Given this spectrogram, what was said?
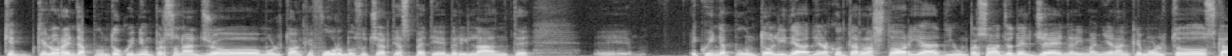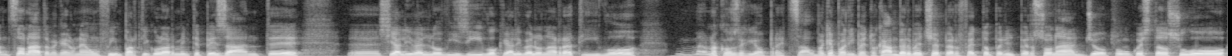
che, che, lo rende appunto quindi un personaggio molto anche furbo su certi aspetti e brillante. Eh, e quindi appunto l'idea di raccontare la storia di un personaggio del genere in maniera anche molto scanzonata, perché non è un film particolarmente pesante, eh, sia a livello visivo che a livello narrativo, è una cosa che io apprezzavo, perché poi ripeto, Cumberbatch è perfetto per il personaggio, con questo suo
